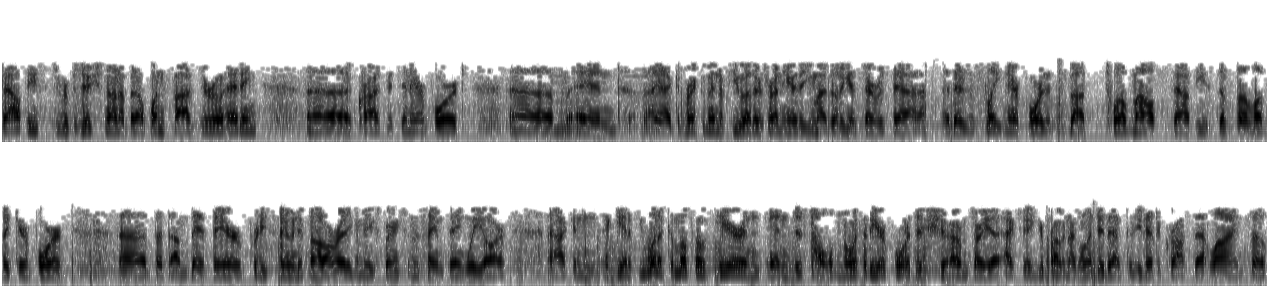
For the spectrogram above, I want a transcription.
southeast of your position on about a one five zero heading, uh, Crosbyton Airport. Um, and I, I could recommend a few others around here that you might be able to get service at. Uh, there's a Slaton Airport that's about 12 miles southeast of uh, Lubbock Airport, uh, but um, they, they are pretty soon, if not already, going to be experiencing the same thing we are. I can again, if you want to come up here and, and just hold north of the airport, this sh- I'm sorry, yeah, actually you're probably not going to do that because you'd have to cross that line. So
